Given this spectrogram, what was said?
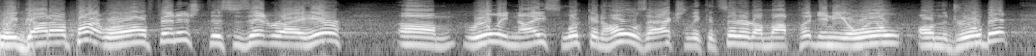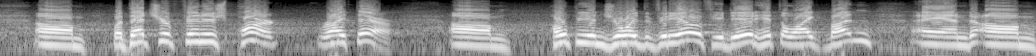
we've got our part. We're all finished. This is it right here. Um, really nice looking holes actually considered I'm not putting any oil on the drill bit. Um, but that's your finished part right there. Um, hope you enjoyed the video. If you did, hit the like button and um,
